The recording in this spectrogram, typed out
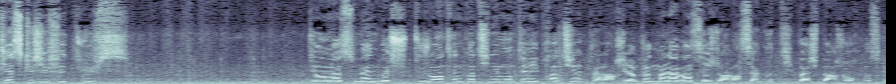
Qu'est-ce que j'ai fait de plus durant la semaine, bah, je suis toujours en train de continuer mon Terry Pratchett. Alors j'ai un peu de mal à avancer, je dois avancer à coup de 10 pages par jour parce que,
